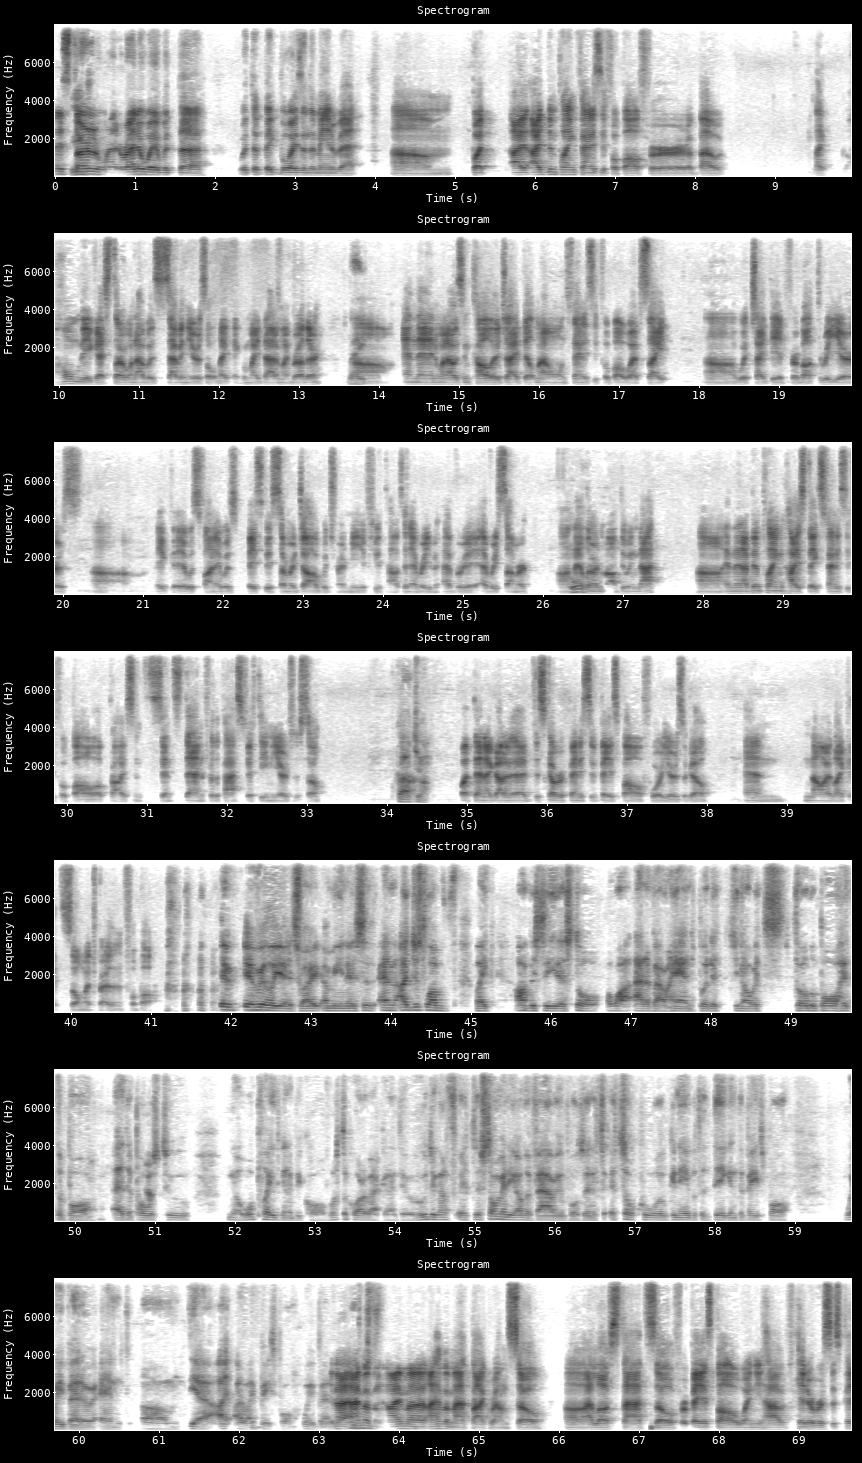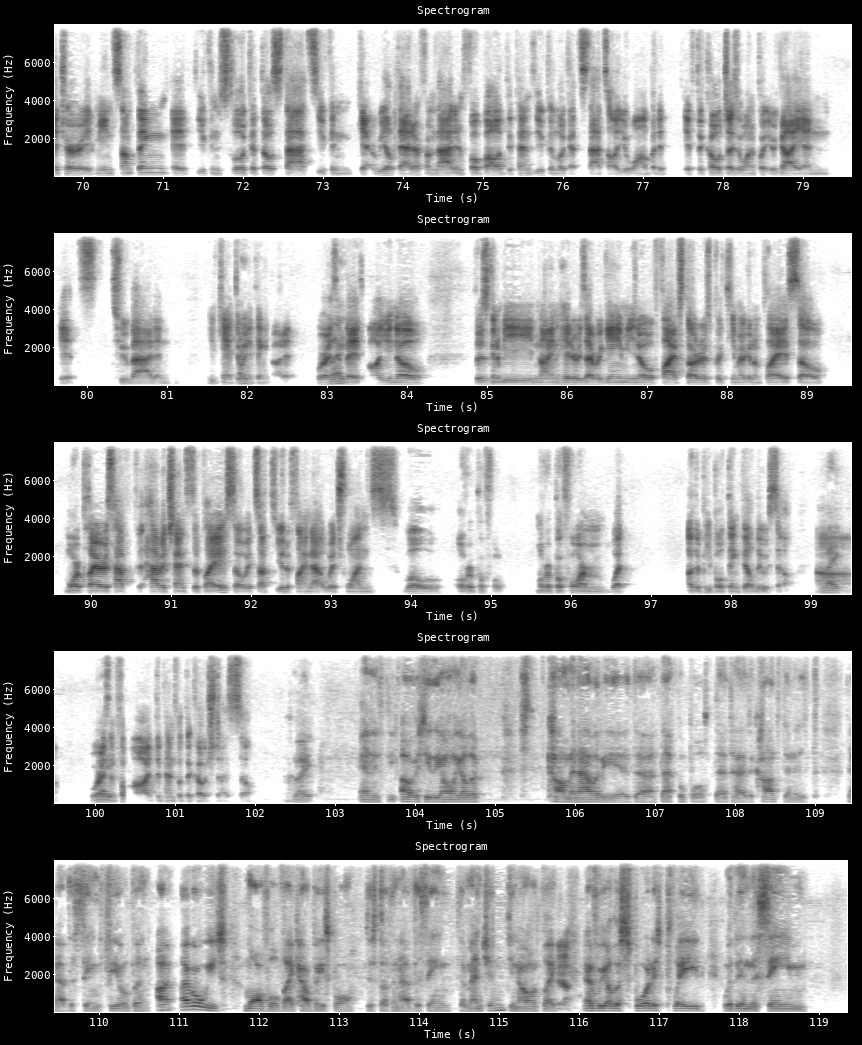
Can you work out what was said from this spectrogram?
I started right away with the with the big boys in the main event. Um, but I, I'd been playing fantasy football for about like home league. I started when I was seven years old, I think, with my dad and my brother. Right. Um, and then when I was in college, I built my own fantasy football website, uh, which I did for about three years. Um, it, it was fun. It was basically a summer job, which earned me a few thousand every every every summer. Um, I learned about doing that. Uh, and then I've been playing high stakes fantasy football probably since since then for the past 15 years or so. Gotcha. Uh, but then I got a, discovered fantasy baseball four years ago, and now I like it so much better than football. it it really is, right? I mean, it's and I just love like obviously there's still a lot out of our hands, but it's you know it's throw the ball, hit the ball, as opposed to you know what play is going to be called, what's the quarterback going to do, who's going to. There's so many other variables, and it's it's so cool being able to dig into baseball way better. And um, yeah, I, I like baseball way better. I, I'm a I'm a I have a math background, so uh, I love stats. So for baseball, when you have hitter versus pitcher, it means something. It you can just look at those stats. You can get real data from that. In football, it depends. You can look at stats all you want, but it, if the coach doesn't want to put your guy in, it's too bad, and you can't do right. anything about it. Whereas right. in baseball, you know there's going to be nine hitters every game. You know five starters per team are going to play, so more players have have a chance to play. So it's up to you to find out which ones will overperform overperform what other people think they'll do. So, uh, right. whereas right. in football, it depends what the coach does. So, right. And it's the, obviously the only other commonality is uh, that football that has a constant is to have the same field. And I, I've always marveled like how baseball just doesn't have the same dimensions. You know, it's like yeah. every other sport is played within the same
